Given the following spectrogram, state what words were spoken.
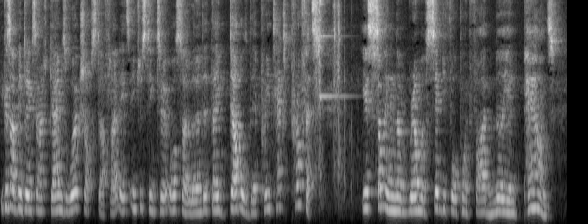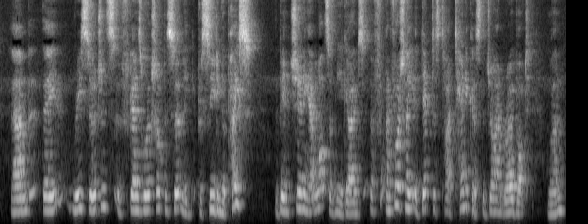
Because I've been doing so much Games Workshop stuff lately, it's interesting to also learn that they doubled their pre-tax profits is something in the realm of 74.5 million pounds. Um, the resurgence of Games Workshop is certainly proceeding apace. They've been churning out lots of new games. Unfortunately, Adeptus Titanicus, the giant robot one,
